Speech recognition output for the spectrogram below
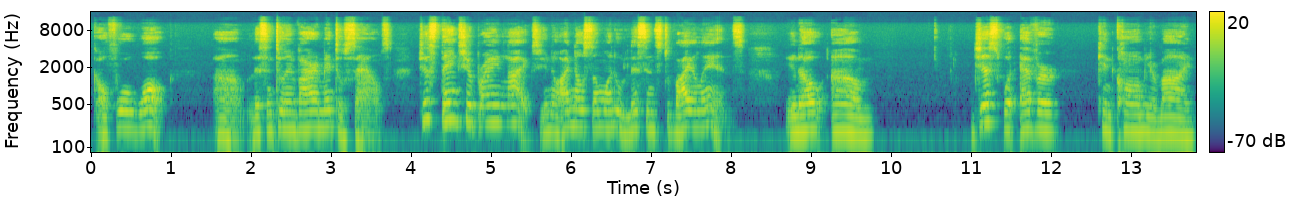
go for a walk, um, listen to environmental sounds, just things your brain likes. You know, I know someone who listens to violins, you know, um, just whatever can calm your mind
